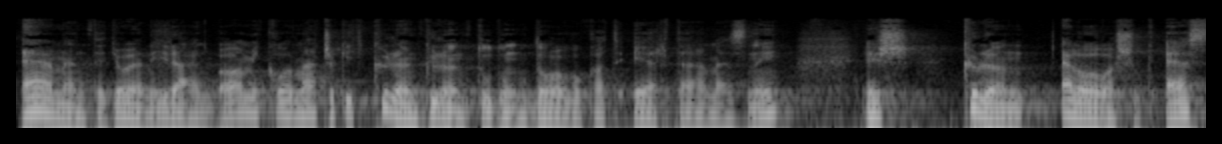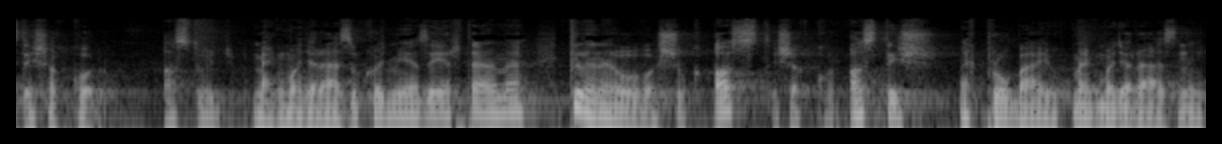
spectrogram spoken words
elment egy olyan irányba, amikor már csak így külön-külön tudunk dolgokat értelmezni, és külön elolvassuk ezt, és akkor azt úgy megmagyarázzuk, hogy mi az értelme, külön elolvassuk azt, és akkor azt is megpróbáljuk megmagyarázni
